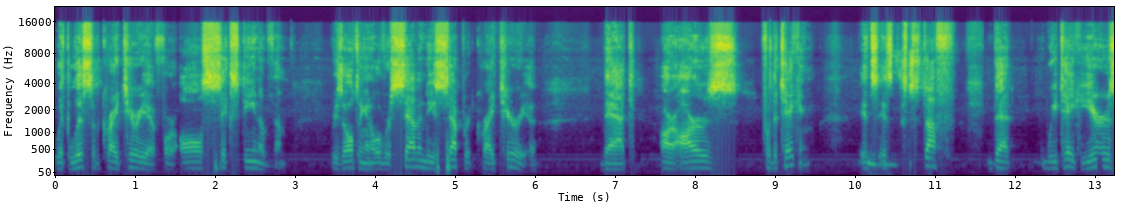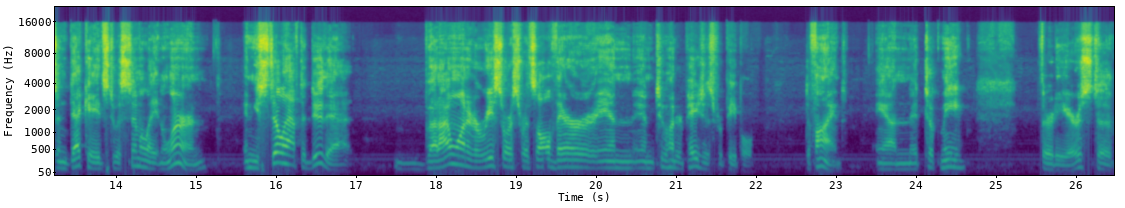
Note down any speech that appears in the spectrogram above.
with lists of criteria for all 16 of them, resulting in over 70 separate criteria that are ours for the taking. It's, it's stuff that we take years and decades to assimilate and learn, and you still have to do that. But I wanted a resource where it's all there in, in 200 pages for people to find and it took me 30 years to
